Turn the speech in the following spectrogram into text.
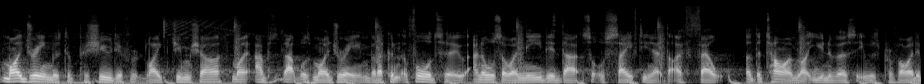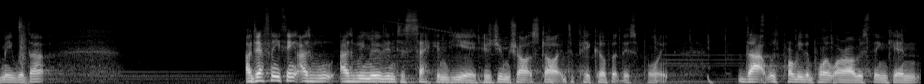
my dream was to pursue different like Gymshark. My that was my dream, but I couldn't afford to, and also I needed that sort of safety net that I felt at the time, like university was providing me with that. I definitely think as we, as we moved into second year, because Gymshark started to pick up at this point, that was probably the point where I was thinking,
